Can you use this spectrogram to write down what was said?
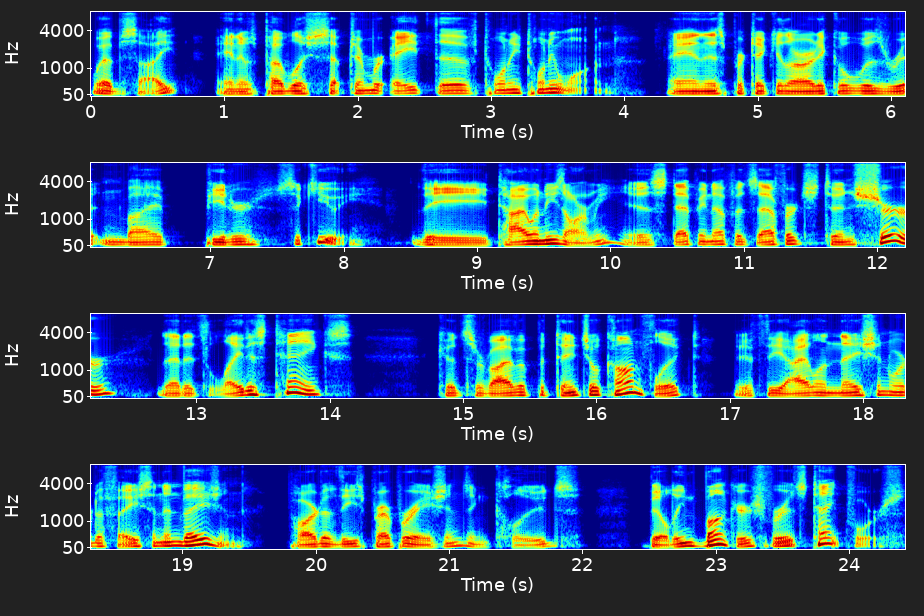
website and it was published September 8th of 2021. And this particular article was written by Peter Suciu. The Taiwanese army is stepping up its efforts to ensure that its latest tanks could survive a potential conflict if the island nation were to face an invasion. Part of these preparations includes building bunkers for its tank force.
